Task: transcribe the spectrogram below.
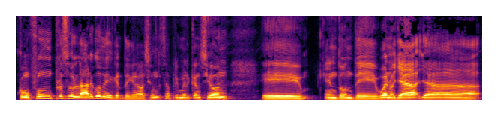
como fue un proceso largo de, de grabación de esa primera canción, eh, en donde, bueno, ya, ya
